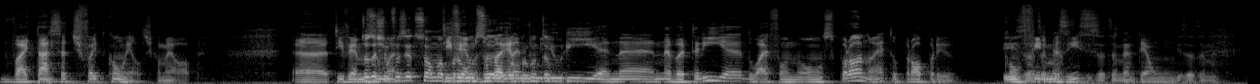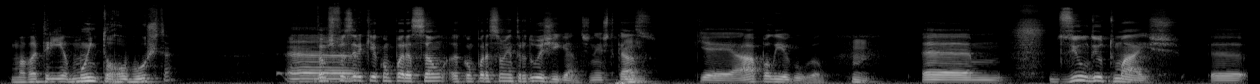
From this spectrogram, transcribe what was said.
vai estar hum. satisfeito com eles, como é óbvio. Uh, tivemos então uma, fazer só uma tivemos pergunta, uma grande uma pergunta... melhoria na, na bateria do iPhone 11 Pro, não é? Tu próprio confirmas exatamente, isso. Exatamente, Portanto, é um, exatamente. uma bateria muito robusta. Uh... Vamos fazer aqui a comparação, a comparação entre duas gigantes, neste caso, hum. que é a Apple e a Google. Hum. Uh, Desiludiu-te mais uh,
